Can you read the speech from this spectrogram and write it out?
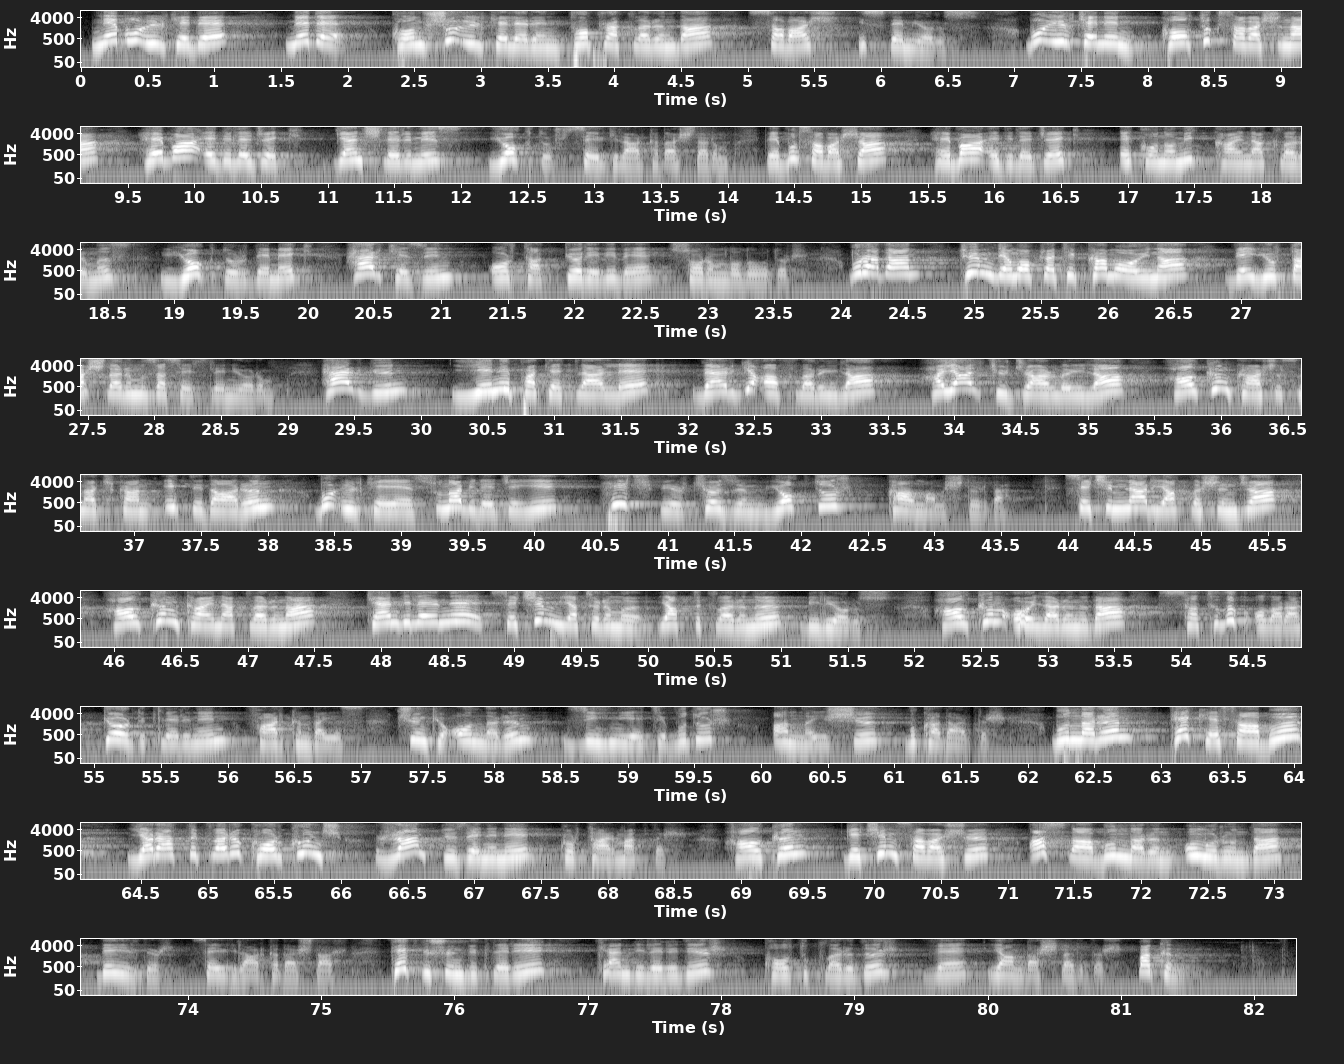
Ne bu ülkede ne de komşu ülkelerin topraklarında savaş istemiyoruz. Bu ülkenin koltuk savaşına heba edilecek gençlerimiz yoktur sevgili arkadaşlarım ve bu savaşa heba edilecek ekonomik kaynaklarımız yoktur demek herkesin ortak görevi ve sorumluluğudur. Buradan tüm demokratik kamuoyuna ve yurttaşlarımıza sesleniyorum. Her gün yeni paketlerle, vergi aflarıyla, hayal tüccarlığıyla halkın karşısına çıkan iktidarın bu ülkeye sunabileceği hiçbir çözüm yoktur, kalmamıştır da. Seçimler yaklaşınca halkın kaynaklarına kendilerini seçim yatırımı yaptıklarını biliyoruz. Halkın oylarını da satılık olarak gördüklerinin farkındayız. Çünkü onların zihniyeti budur, anlayışı bu kadardır. Bunların tek hesabı yarattıkları korkunç rant düzenini kurtarmaktır. Halkın geçim savaşı asla bunların umurunda değildir sevgili arkadaşlar. Tek düşündükleri kendileridir, koltuklarıdır ve yandaşlarıdır. Bakın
